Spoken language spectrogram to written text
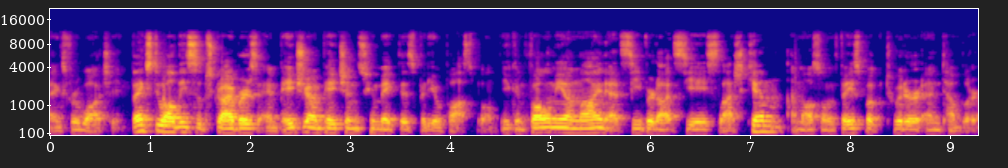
Thanks for watching. Thanks to all these subscribers and Patreon patrons who make this video possible. You can follow me online at siever.ca slash kim. I'm also on Facebook, Twitter, and Tumblr.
